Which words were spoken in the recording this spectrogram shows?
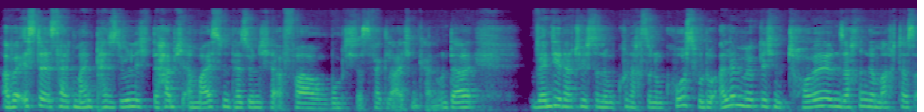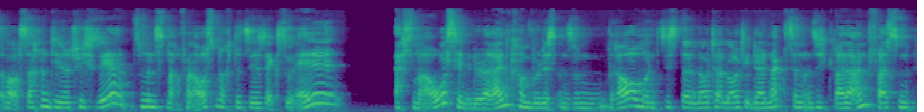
Aber ISTA ist halt mein persönlich, da habe ich am meisten persönliche Erfahrung, womit ich das vergleichen kann. Und da wenn dir natürlich so einem, nach so einem Kurs, wo du alle möglichen tollen Sachen gemacht hast, aber auch Sachen, die natürlich sehr, zumindest nach, von außen betrachtet, sehr sexuell erstmal aussehen, wenn du da reinkommen würdest in so einen Raum und siehst da lauter Leute, die da nackt sind und sich gerade anfassen,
